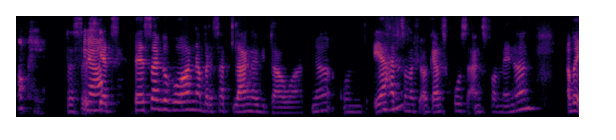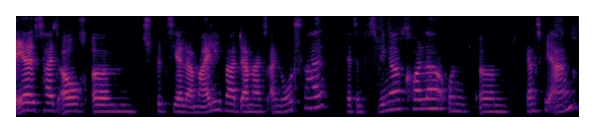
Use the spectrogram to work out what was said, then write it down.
Okay. Das ist ja. jetzt besser geworden, aber das hat lange gedauert. Ne? Und er mhm. hat zum Beispiel auch ganz große Angst vor Männern. Aber er ist halt auch ähm, spezieller. Miley war damals ein Notfall, jetzt ein Zwingerkoller und ähm, ganz viel Angst.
